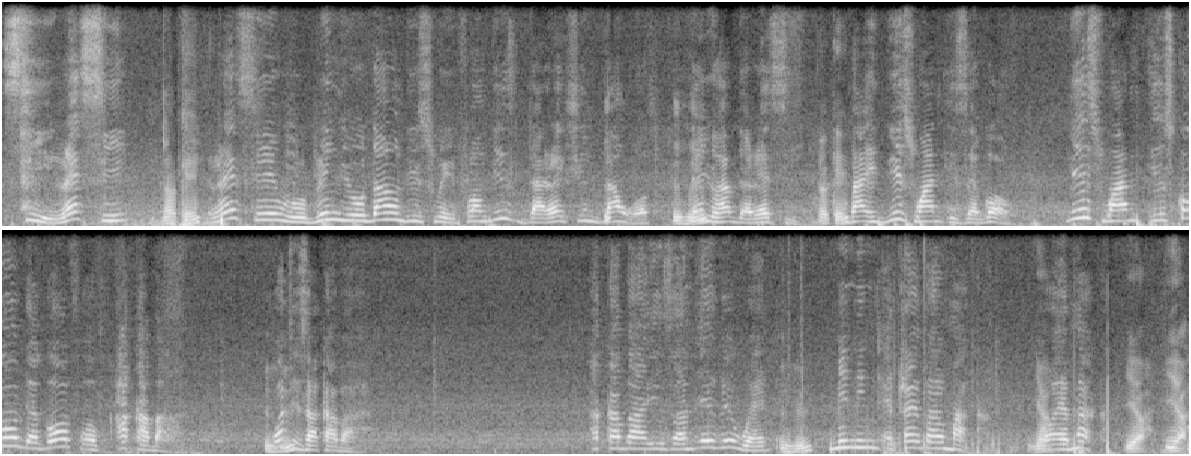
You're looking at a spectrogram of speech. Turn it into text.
sea, Red Sea. Okay. Red Sea will bring you down this way. From this direction downwards, then mm-hmm. you have the Red Sea. Okay. But this one is a Gulf. This one is called the Gulf of Aqaba. What mm-hmm. is Aqaba? Aqaba is an area word mm-hmm. meaning a tribal mark Yeah. or a mark. Yeah. Yeah.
